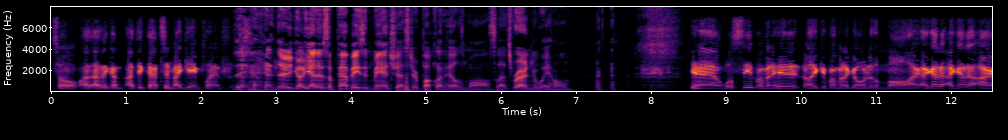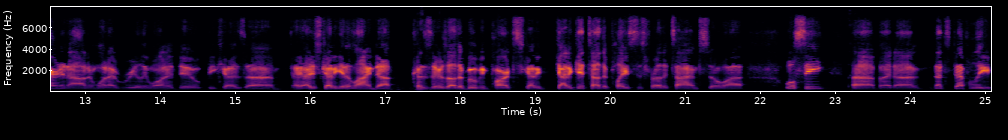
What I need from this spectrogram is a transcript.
So I, I think I'm, I think that's in my game plan for this. there you go. Yeah, there's a Pepe's in Manchester, Buckland Hills Mall. So that's right on your way home. yeah, we'll see if I'm gonna hit it. Like if I'm gonna go into the mall, I, I gotta I gotta iron it out and what I really want to do because uh, I, I just got to get it lined up because there's other moving parts. Got to got to get to other places for other times. So uh, we'll see. Uh, but uh, that's definitely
